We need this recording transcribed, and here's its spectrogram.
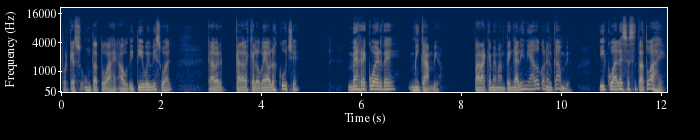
porque es un tatuaje auditivo y visual, cada vez, cada vez que lo vea o lo escuche, me recuerde mi cambio, para que me mantenga alineado con el cambio. ¿Y cuál es ese tatuaje?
